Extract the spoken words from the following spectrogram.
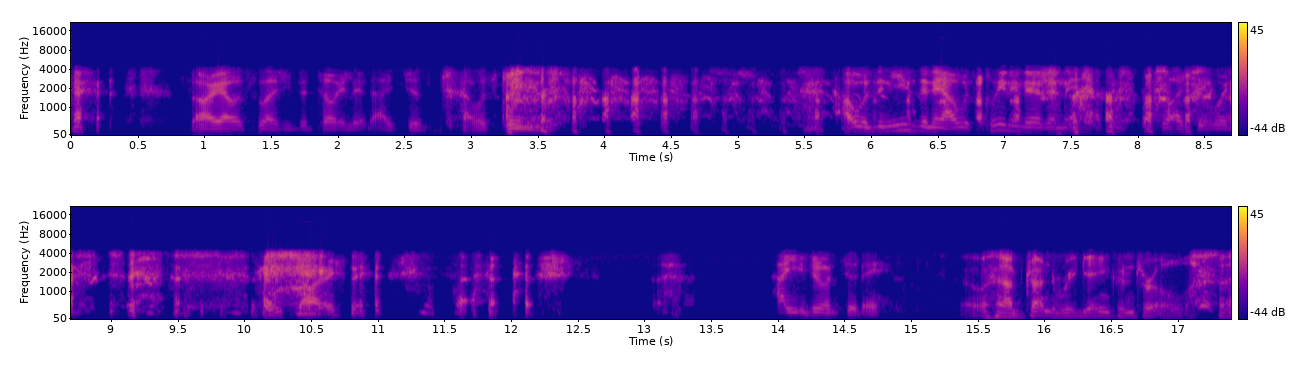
Sorry, I was flushing the toilet. I just I was cleaning it. I wasn't using it. I was cleaning it, and it happened to flush it. When I'm sorry. How you doing today? Oh, I'm trying to regain control.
